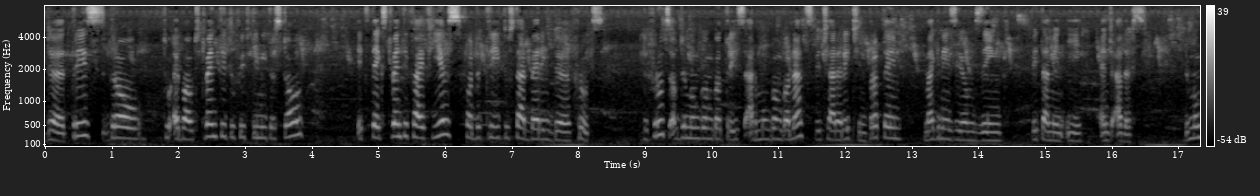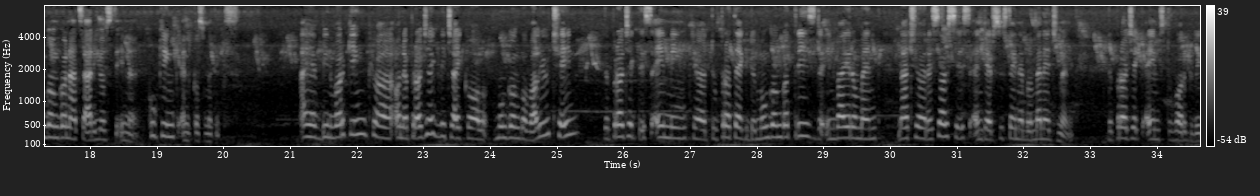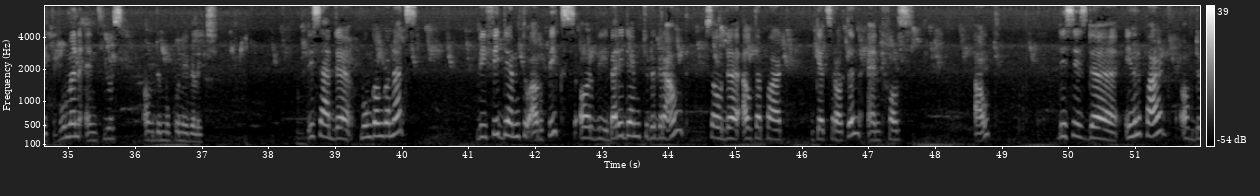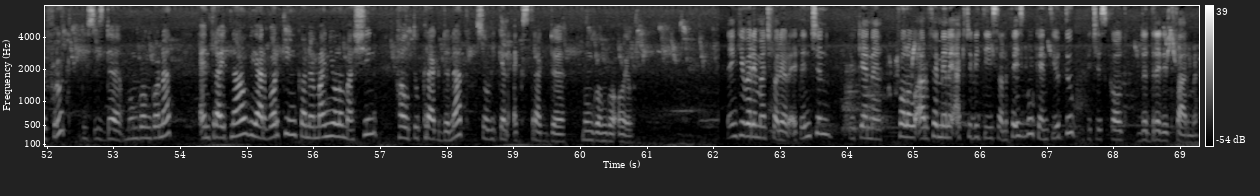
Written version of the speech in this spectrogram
The trees grow to about 20 to 50 meters tall. It takes 25 years for the tree to start bearing the fruits. The fruits of the mongongo trees are mongongo nuts, which are rich in protein, magnesium, zinc, vitamin E, and others. The mongongo nuts are used in cooking and cosmetics. I have been working uh, on a project which I call Mongongo Value Chain. The project is aiming uh, to protect the Mongongo trees, the environment, natural resources and their sustainable management. The project aims to work with women and youth of the Mukuni village. These are the Mongongo nuts. We feed them to our pigs or we bury them to the ground so the outer part gets rotten and falls out. This is the inner part of the fruit. This is the mongongo nut. And right now we are working on a manual machine how to crack the nut so we can extract the mongongo oil. Thank you very much for your attention. You can uh, follow our family activities on Facebook and YouTube, which is called The Dreaded Farmer.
